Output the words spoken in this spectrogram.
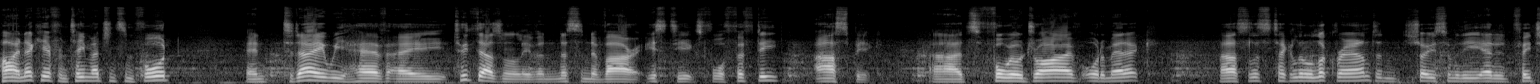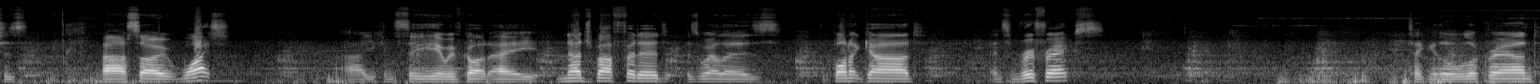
Hi, Nick here from Team Hutchinson Ford and today we have a 2011 Nissan Navara STX 450 R-Spec. Uh, it's four-wheel drive, automatic, uh, so let's take a little look around and show you some of the added features. Uh, so white, uh, you can see here we've got a nudge bar fitted as well as the bonnet guard and some roof racks. Taking a little look around.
